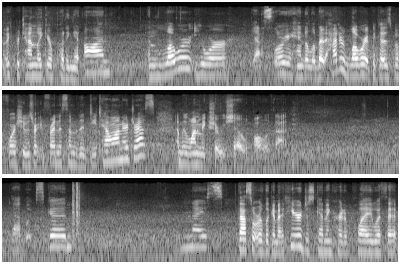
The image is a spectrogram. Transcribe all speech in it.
Like pretend like you're putting it on and lower your, yes, lower your hand a little bit. I had her lower it because before she was right in front of some of the detail on her dress and we wanna make sure we show all of that. That looks good. Nice. That's what we're looking at here, just getting her to play with it.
